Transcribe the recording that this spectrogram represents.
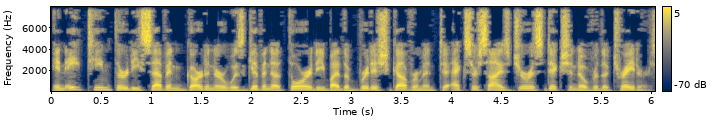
In 1837 Gardiner was given authority by the British government to exercise jurisdiction over the traders.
